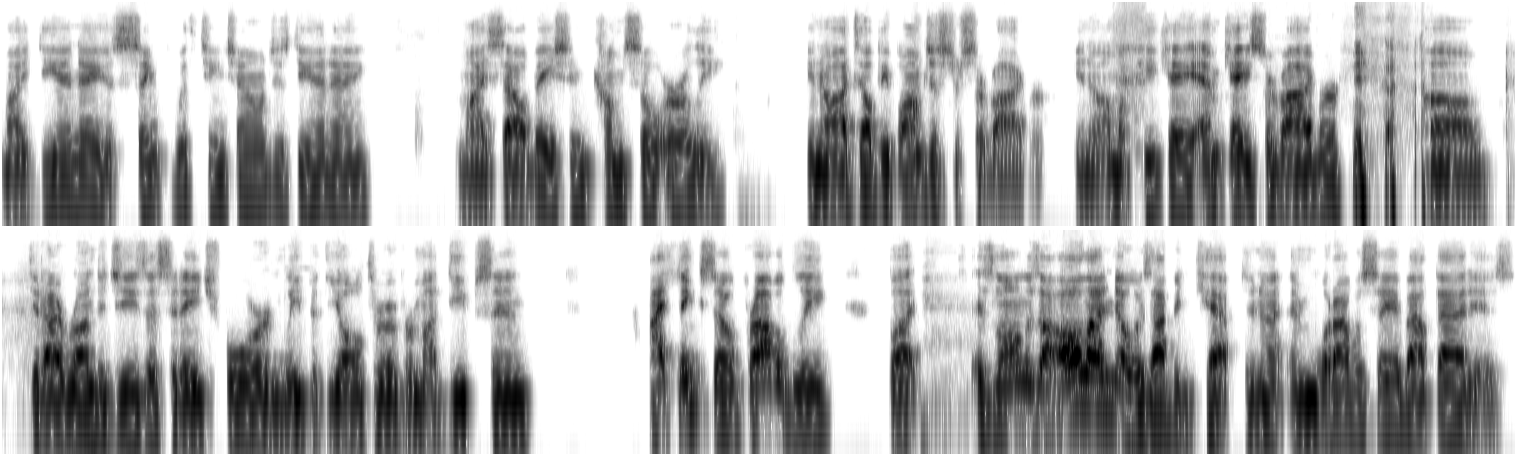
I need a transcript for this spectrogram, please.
my DNA is synced with Teen Challenges DNA my salvation comes so early. You know, I tell people I'm just a survivor. You know, I'm a PK, MK survivor. Yeah. Um, did I run to Jesus at age four and weep at the altar over my deep sin? I think so, probably. But as long as I, all I know is I've been kept, and I, and what I would say about that is,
